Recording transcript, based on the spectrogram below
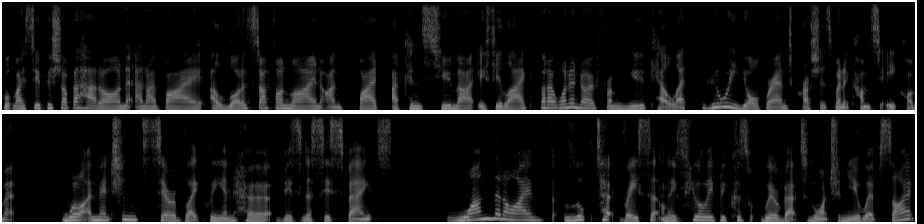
put my super shopper hat on and I buy a lot of stuff online. I'm quite a consumer, if you like, but I want to know from you, Kel, like who are your brand crushes when it comes to e-commerce? Well, I mentioned Sara Blakely and her business is Spanx. One that I've looked at recently purely because we're about to launch a new website.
